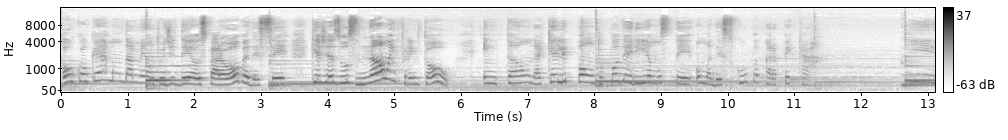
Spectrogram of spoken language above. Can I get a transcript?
ou qualquer mandamento de Deus para obedecer que Jesus não enfrentou, então, naquele ponto, poderíamos ter uma desculpa para pecar. E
